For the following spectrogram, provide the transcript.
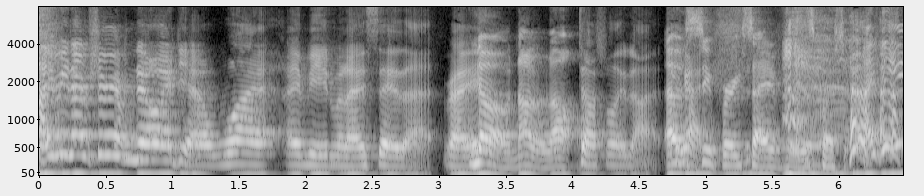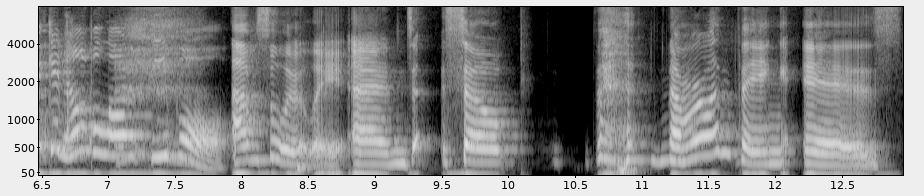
I mean, I'm sure you have no idea what I mean when I say that, right? No, not at all. Definitely not. I was okay. super excited for this question. I think it can help a lot of people. Absolutely. And so, the number one thing is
